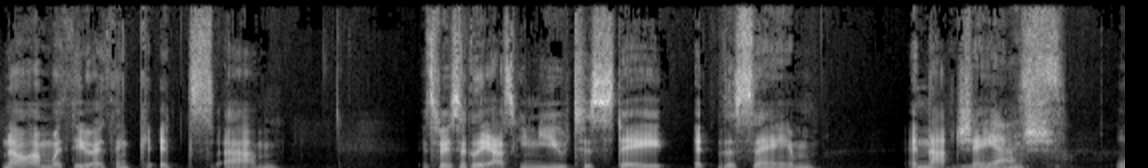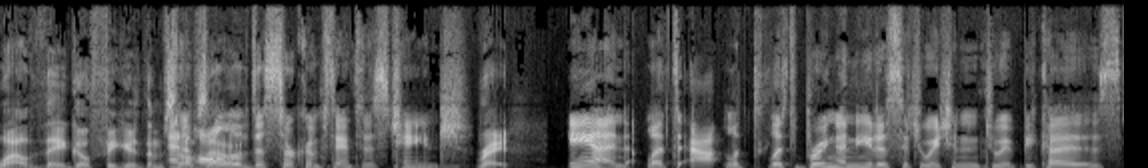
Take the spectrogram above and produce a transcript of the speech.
No, I'm with you. I think it's um, it's basically asking you to stay the same and not change Yes. While they go figure themselves and all out. All of the circumstances change right. And let's add, let's let's bring Anita's situation into it because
